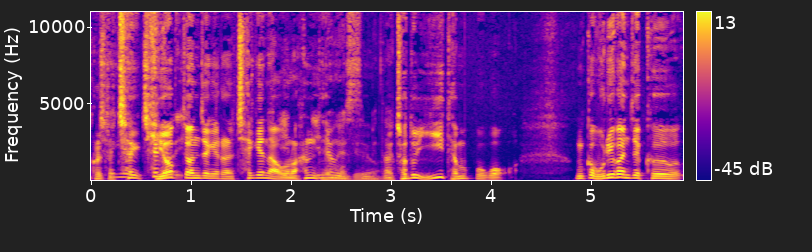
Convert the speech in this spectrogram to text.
그렇죠. 책, 기업 전쟁이라는 책에 나오는 인- 한 대목이에요. 네, 저도 이 대목 보고 그러니까 우리가 이제 그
